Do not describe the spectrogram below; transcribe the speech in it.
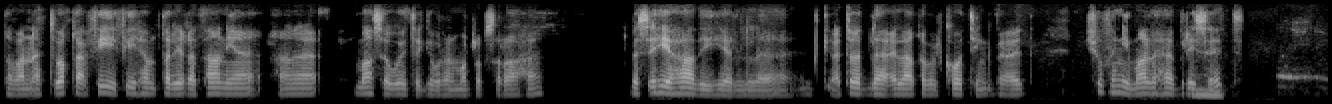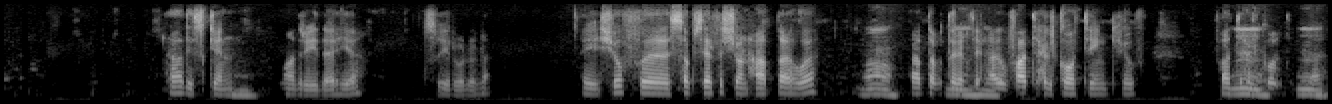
طبعا أتوقع في في هم طريقة ثانية. أنا ما سويتها قبل هالمرة بصراحة. بس هي هذه هي أعتقد لها علاقة بال coating بعد. شوف هني ما لها preset هذه skin. ما أدري إذا هي تصير ولا لا. إي شوف ال subsurface شلون حاطه هو. آه حاطه بطريقتين. هذا وفاتح ال coating شوف. فاتح. ال coating. مم.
